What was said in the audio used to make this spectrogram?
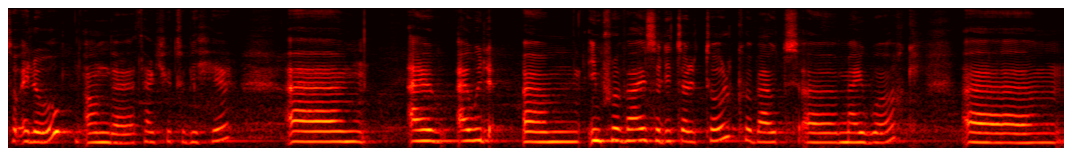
So hello, and uh, thank you to be here. Um, I, I will um, improvise a little talk about uh, my work, um,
